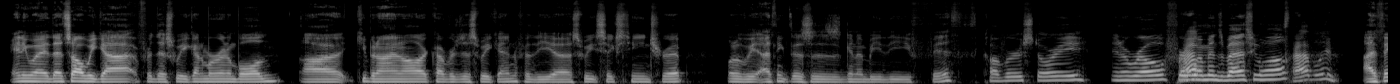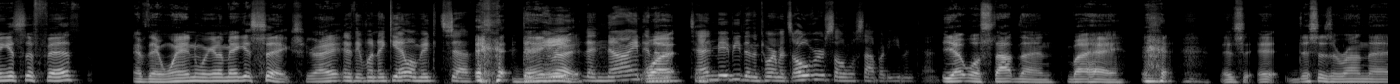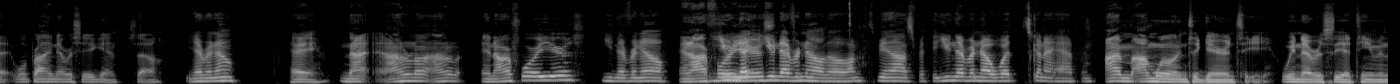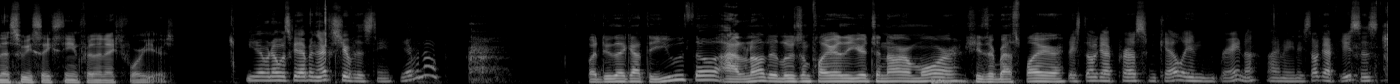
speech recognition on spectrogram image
anyway, that's all we got for this week on Maroon and Bold. Uh, keep an eye on all our coverage this weekend for the uh, Sweet 16 trip. What do we? I think this is gonna be the fifth cover story in a row for Prob- women's basketball. Probably. I think it's the fifth. If they win, we're gonna make it six, right? If they win again, we'll make it seven. Dang then eight, right. then nine, and What? then ten maybe. Then the tournament's over, so we'll stop at even ten. Yeah, we'll stop then. But hey, it's it. This is a run that we'll probably never see again. So You never know. hey, not I don't know. I don't. In our four years, You never know. in our four You, ne- years, you never know, though. I'm to be honest with you. You never know what's gonna happen. I'm I'm willing to guarantee we never see a team in the Sweet 16 for the next four years. You never know what's gonna happen next year for this team. You never know. But do they got the youth though? I don't know. They're losing Player of the Year Tinara Moore. She's their best player. They still got Press and Kelly and Raina. I mean, they still got pieces.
